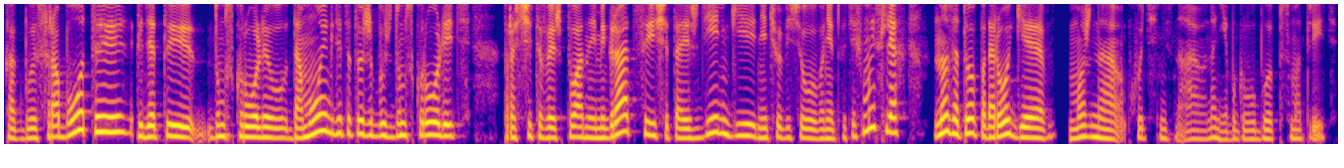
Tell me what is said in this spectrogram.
как бы с работы, где ты думскроллил, домой, где ты тоже будешь думскроллить, просчитываешь планы иммиграции, считаешь деньги, ничего веселого нет в этих мыслях, но зато по дороге можно хоть, не знаю, на небо голубое посмотреть,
